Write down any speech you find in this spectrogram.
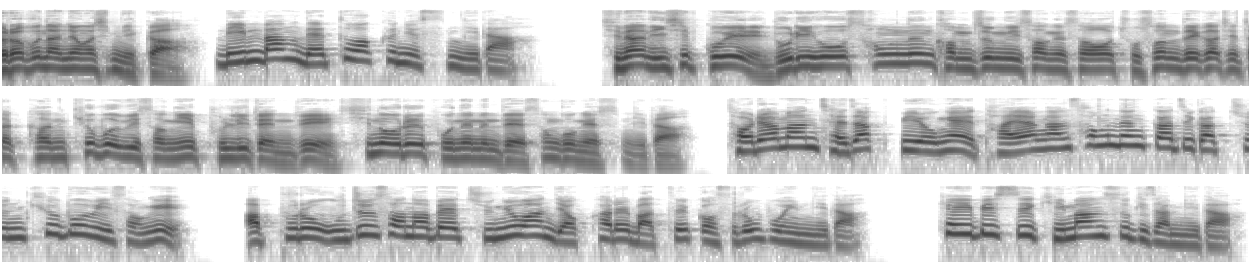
여러분 안녕하십니까? 민방 네트워크 뉴스입니다. 지난 29일 누리호 성능 검증 위성에서 조선대가 제작한 큐브 위성이 분리된 뒤 신호를 보내는 데 성공했습니다. 저렴한 제작 비용에 다양한 성능까지 갖춘 큐브 위성이 앞으로 우주 산업에 중요한 역할을 맡을 것으로 보입니다. KBC 김한수 기자입니다.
